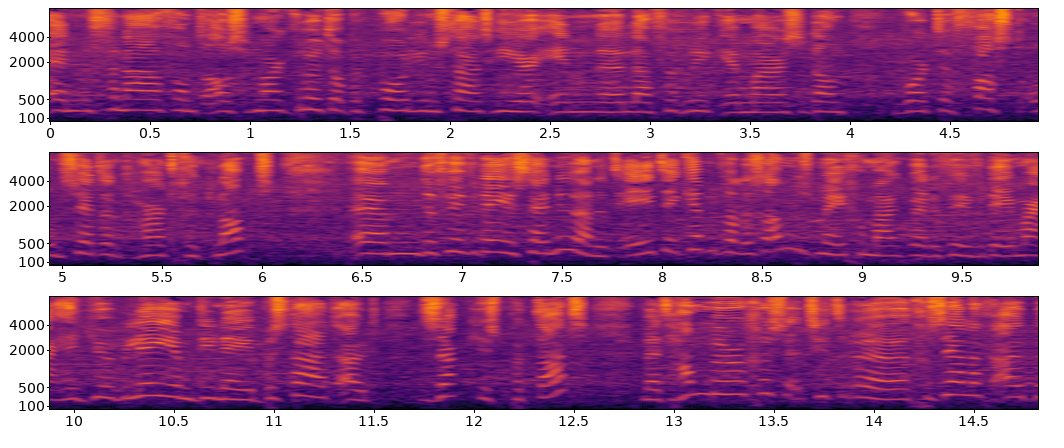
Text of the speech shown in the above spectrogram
En vanavond als Mark Rutte op het podium staat hier in eh, La Fabrique in Maarsen... dan wordt er vast ontzettend hard geklapt. Ehm, de VVD'ers zijn nu aan het eten. Ik heb het wel eens anders meegemaakt bij de VVD... maar het jubileumdiner bestaat uit zakjes patat met hamburgers. Het ziet er eh, gezellig uit,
